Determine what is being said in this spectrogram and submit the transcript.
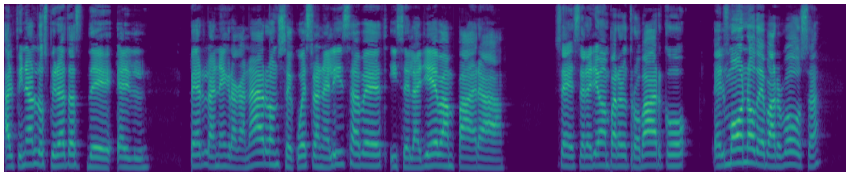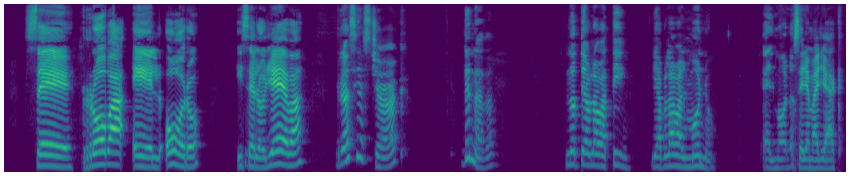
al final los piratas de el Perla Negra ganaron, secuestran a Elizabeth y se la llevan para se, se la llevan para otro barco. El mono de Barbosa se roba el oro y se lo lleva. Gracias, Jack. De nada. No te hablaba a ti, le hablaba al mono. El mono se llama Jack.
